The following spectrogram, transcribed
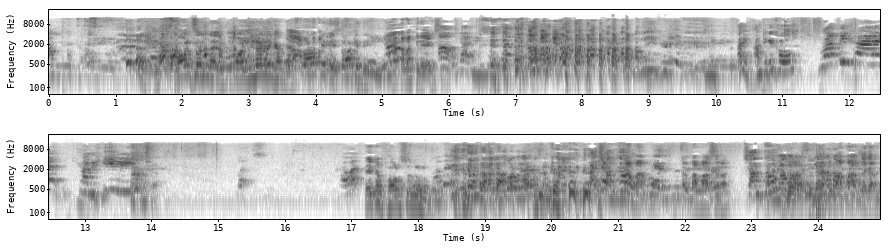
কে আছে ডে হ্যাঁ অরিজিনালি খাবে তোমাকে দে তোমাকে দে আমারটা বাকি রয়ে গেছে. আই আন্টিকে খাও. How এটা ফলস আই শান্ত। মামা আছে না? শান্ত। মামা আছে মামি শান্ত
